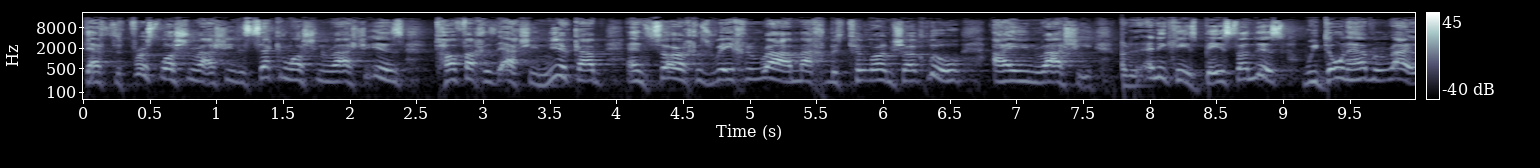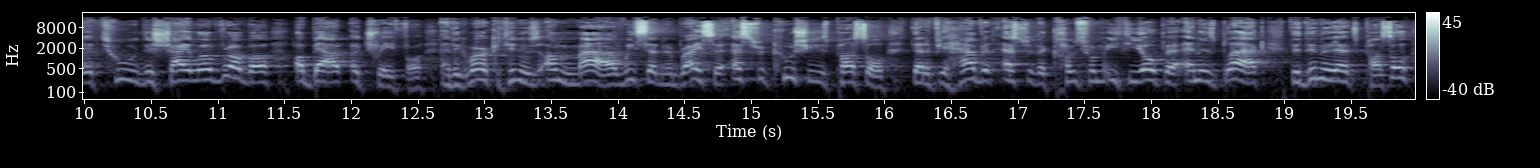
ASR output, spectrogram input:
That's the first lashon Rashi. The second lashon Rashi is tafach is actually nirkab, and sarach is reichen ra machbis shaklu ayin Rashi. But in any case, based on this, we don't have a right to the shaila of Rava about a trefa. And the Gemara continues, Amar, we said in Brisa, Esther Kushi is pasul, that if you have an Esther that comes from Ethiopia and is black, the dinner that's pasul,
